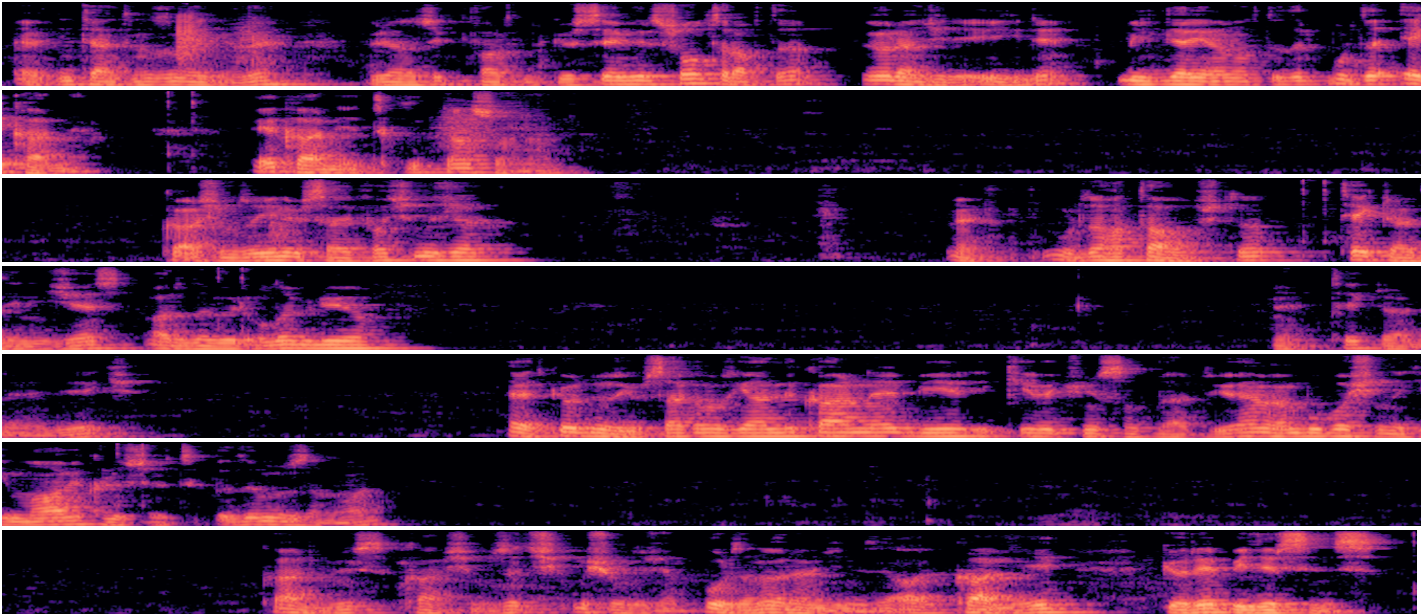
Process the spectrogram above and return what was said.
Evet internetin hızına göre birazcık farklılık gösterebilir. Sol tarafta öğrenciyle ilgili bilgiler yer almaktadır. Burada e-karne. E-karneye tıkladıktan sonra karşımıza yeni bir sayfa açılacak. Evet, burada hata oluştu. Tekrar deneyeceğiz. Arada böyle olabiliyor. Evet, tekrar denedik. Evet, gördüğünüz gibi sayfamız geldi. Karne 1, 2 ve 3. sınıflar diyor. Hemen bu başındaki mavi klasöre tıkladığımız zaman karnemiz karşımıza çıkmış olacak. Buradan öğrencinize karneyi görebilirsiniz.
